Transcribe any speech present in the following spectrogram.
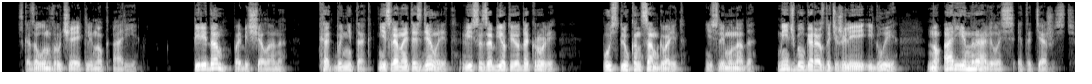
— сказал он, вручая клинок Арии. «Передам», — пообещала она. «Как бы не так. Если она это сделает, Виса забьет ее до крови. Пусть Люкан сам говорит, если ему надо». Меч был гораздо тяжелее иглы, но Арии нравилась эта тяжесть.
